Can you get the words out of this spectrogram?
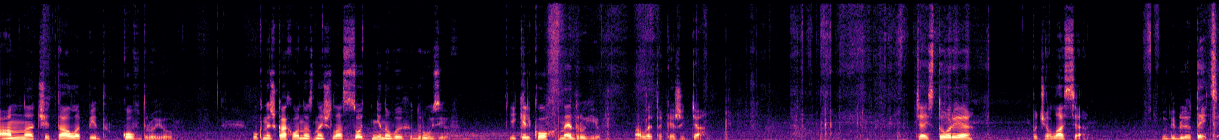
Анна читала під ковдрою. У книжках вона знайшла сотні нових друзів і кількох недругів, але таке життя. Ця історія почалася в бібліотеці.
